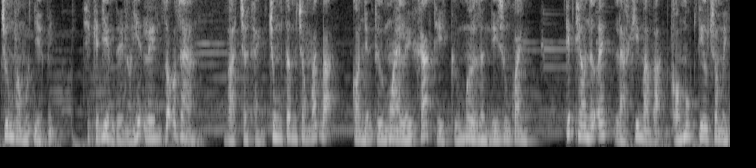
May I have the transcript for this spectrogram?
trung vào một điểm ấy thì cái điểm đấy nó hiện lên rõ ràng và trở thành trung tâm trong mắt bạn. Còn những thứ ngoài lề khác thì cứ mờ dần đi xung quanh. Tiếp theo nữa ấy, là khi mà bạn có mục tiêu cho mình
